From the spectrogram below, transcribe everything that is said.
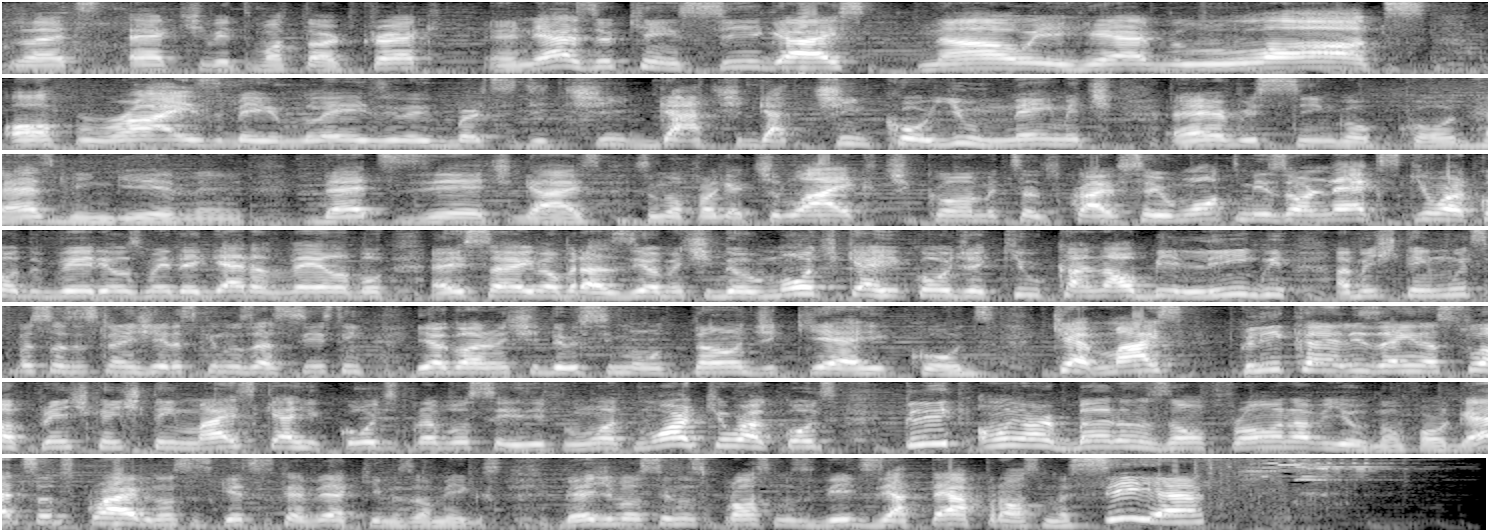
let's activate Avatar track and as you can see guys now we have lots of Rise Beyblades, Beyblade GT, Gachi, Gachinko, you name it, every single code has been given. That's it, guys. So don't forget to like, to comment, subscribe, so you won't miss our next QR Code videos when they get available. É isso aí, meu Brasil. A gente deu um monte de QR Code aqui, o canal bilíngue. A gente tem muitas pessoas estrangeiras que nos assistem e agora a gente deu esse montão de QR Codes. Quer mais? Clica eles aí na sua frente que a gente tem mais QR Codes pra vocês. If you want more QR Codes, click on your buttons on front of you. Don't forget to subscribe. Não se esqueça de se inscrever aqui, meus amigos. Vejo vocês nos próximos vídeos e até a próxima. See ya!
